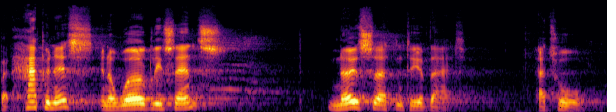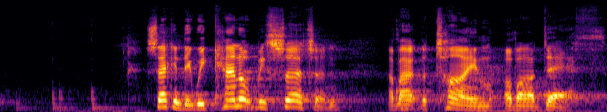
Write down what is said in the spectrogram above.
But happiness, in a worldly sense, no certainty of that at all. Secondly, we cannot be certain about the time of our death.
